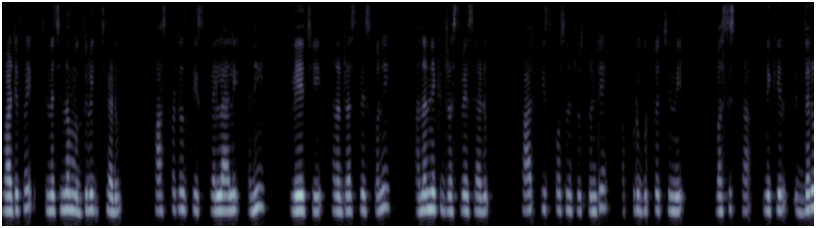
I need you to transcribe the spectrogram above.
వాటిపై చిన్న చిన్న ముద్దులు ఇచ్చాడు. హాస్పిటల్కి తీసుకువెళ్ళాలి అని లేచి తన డ్రెస్ వేసుకొని అనన్యకి డ్రెస్ వేశాడు. కార్ కీస్ కోసం చూస్తుంటే అప్పుడు గుర్తొచ్చింది. వశిష్ఠ నిఖిల్ ఇద్దరు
